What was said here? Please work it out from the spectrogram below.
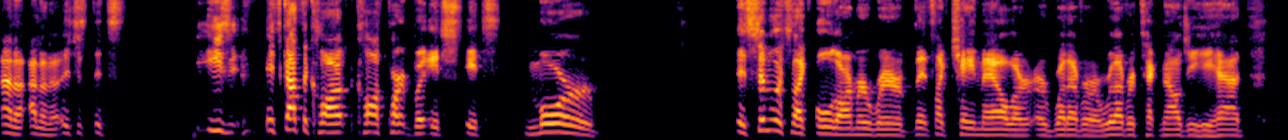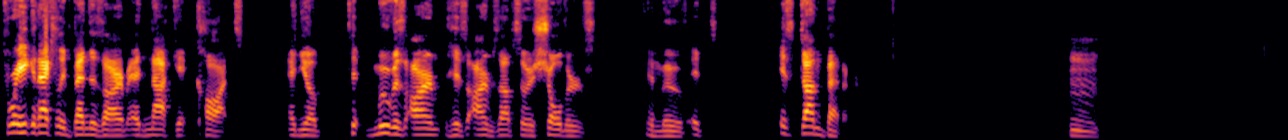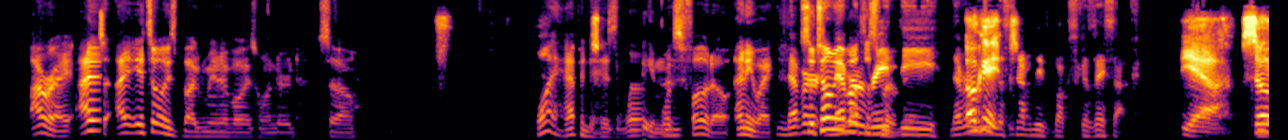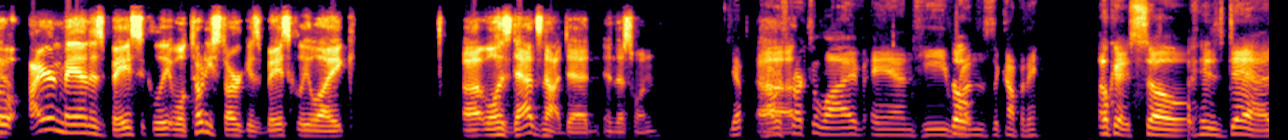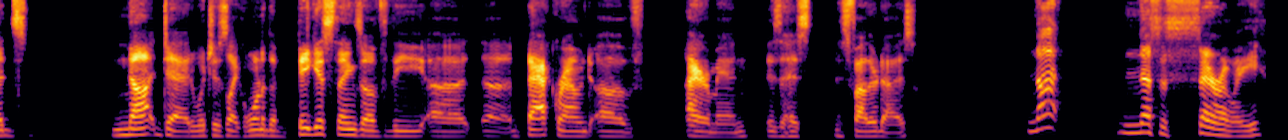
Hmm. I don't, I don't know. It's just it's easy. It's got the cloth cloth part, but it's it's more. It's similar to like old armor where it's like chainmail or or whatever or whatever technology he had, to where he can actually bend his arm and not get caught, and you know t- move his arm his arms up so his shoulders can move. It's it's done better. Hmm. All right. I, I it's always bugged me and I've always wondered. So what happened to his leg in this photo? Anyway, Never, so tell me never about this read movie. the never Okay. read the seventies books because they suck. Yeah. So Yeah. Iron Man is basically well, Tony Stark is basically like uh well his dad's not dead in this one. Yep. Howard Uh, Stark's alive and he So- runs the company. okay, so his dad's not dead, which is like one of the biggest things of the uh, uh background of Iron Man is that his his father dies. Not necessarily.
